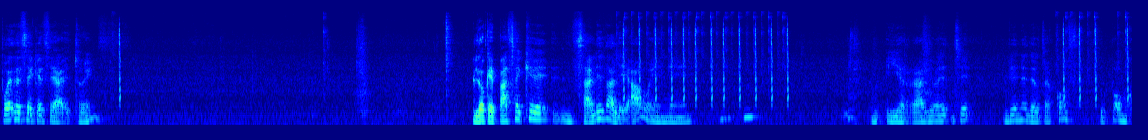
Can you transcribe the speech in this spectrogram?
Puede ser que sea esto, ¿eh? Lo que pasa es que sale daleado en... y el rayo este viene de otra cosa, supongo.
